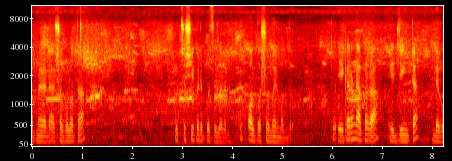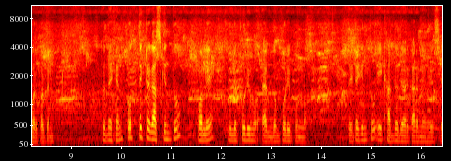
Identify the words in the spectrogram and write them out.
আপনার সফলতা উচ্চ শিখরে পৌঁছে যাবেন খুব অল্প সময়ের মধ্যে। তো এই কারণে আপনারা এই জিঙ্কটা ব্যবহার করবেন। তো দেখেন, প্রত্যেকটা গাছ কিন্তু ফলে, ফুলে পরি একদম পরিপূর্ণ। তো এটা কিন্তু এই খাদ্য দেওয়ার কারণে হয়েছে।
